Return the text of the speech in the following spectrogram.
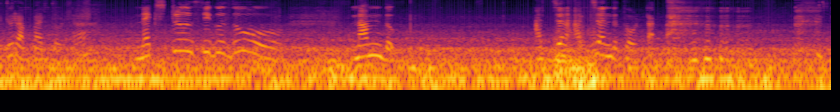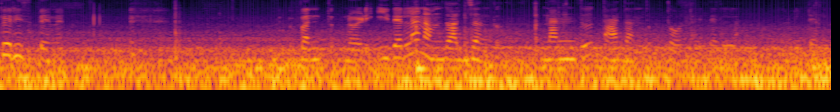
ಇದು ರಬ್ಬರ್ ತೋಟ. ನೆಕ್ಸ್ಟ್ ಸಿಗುದು ನಮ್ದು. ಅಜ್ಜನ ಅಜ್ಜಂದು ತೋಟ. ತೋರಿಸ್ತೇನೆ. ಬಂತು ನೋಡಿ ಇದೆಲ್ಲ ನಮ್ದು ಅಜ್ಜಂದು. ನಂದು ತಾತಂದು ತೋಟ ಇದೆಲ್ಲ. ಇದೆಲ್ಲ.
